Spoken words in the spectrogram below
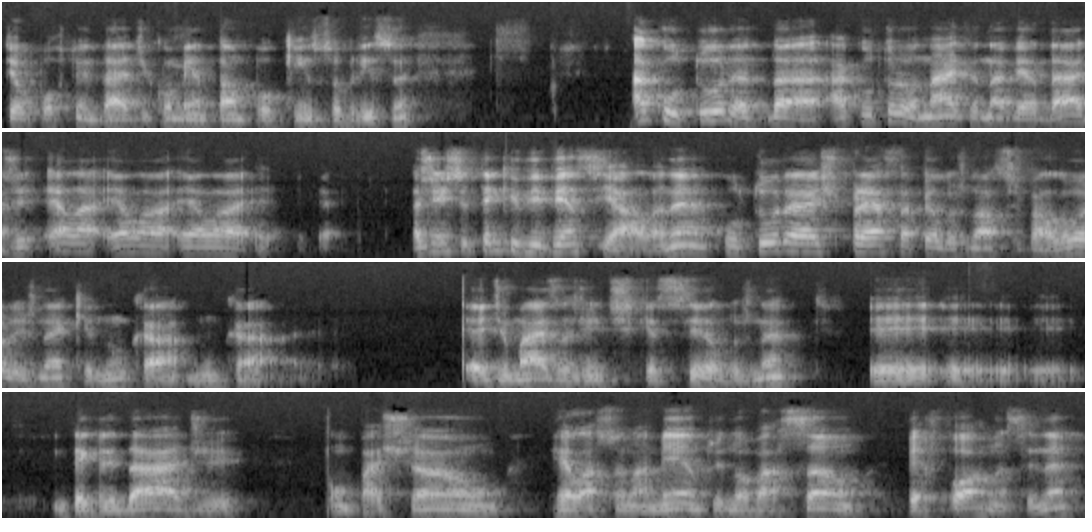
ter a oportunidade de comentar um pouquinho sobre isso. Né? A cultura da a cultura United, na verdade, ela, ela, ela a gente tem que vivenciá-la, né? Cultura é expressa pelos nossos valores, né? Que nunca, nunca é demais a gente esquecê-los, né? É, é, é, integridade, compaixão, relacionamento, inovação, performance, né?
